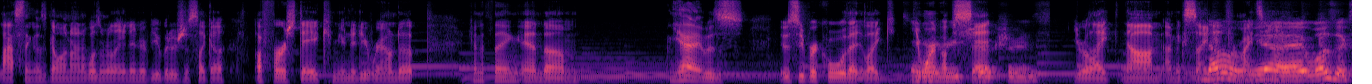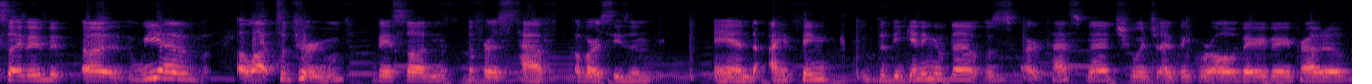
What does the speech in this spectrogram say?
last thing that was going on. It wasn't really an interview, but it was just like a, a first day community roundup kind of thing. And um, yeah, it was it was super cool that like you weren't upset. You were like, nah, I'm, I'm excited no, for my yeah, team. I was excited. Uh, we have a lot to prove based on the first half of our season, and I think the beginning of that was our past match, which I think we're all very, very proud of.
